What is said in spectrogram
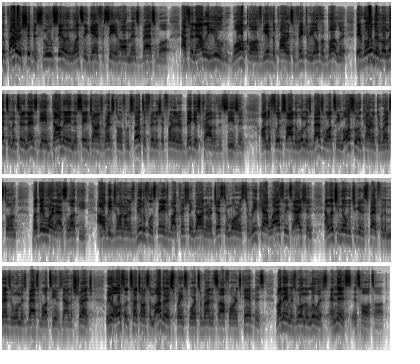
The Pirate ship is smooth sailing once again for Seton Hall men's basketball. After an alley-oop walk-off gave the Pirates a victory over Butler, they rolled their momentum into the next game, dominating the St. John's Red Storm from start to finish in front of their biggest crowd of the season. On the flip side, the women's basketball team also encountered the Red Storm, but they weren't as lucky. I'll be joined on this beautiful stage by Christian Gardner and Justin Morris to recap last week's action and let you know what you can expect from the men's and women's basketball teams down the stretch. We will also touch on some other spring sports around the South Orange campus. My name is Wilnir Louis, and this is Hall Talk.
